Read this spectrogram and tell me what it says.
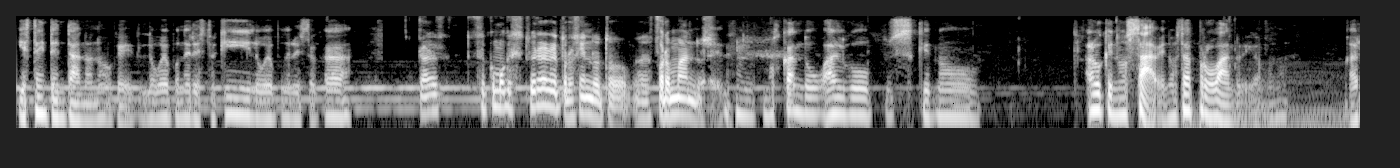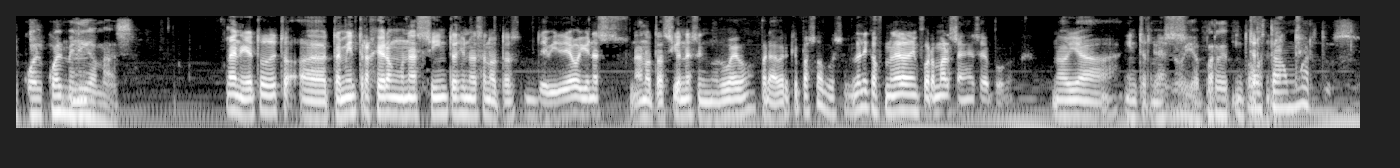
y está intentando, ¿no? Que le voy a poner esto aquí, le voy a poner esto acá. Claro, es como que se estuviera retorciendo todo, formándose. Eh, buscando algo pues, que no. Algo que no sabe, no está probando, digamos, ¿no? A ver cuál, cuál me liga más. Bueno, ya todo esto, ah, también trajeron unas cintas y unas anotas de video y unas anotaciones en noruego para ver qué pasó. Pues la única manera de informarse en esa época. No había internet. y aparte todos estaban muertos.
